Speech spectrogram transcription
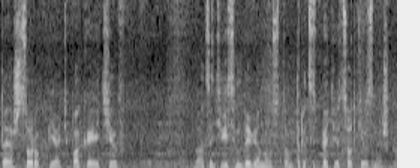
теж 45 пакетів, 28,90, 35% знижка.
